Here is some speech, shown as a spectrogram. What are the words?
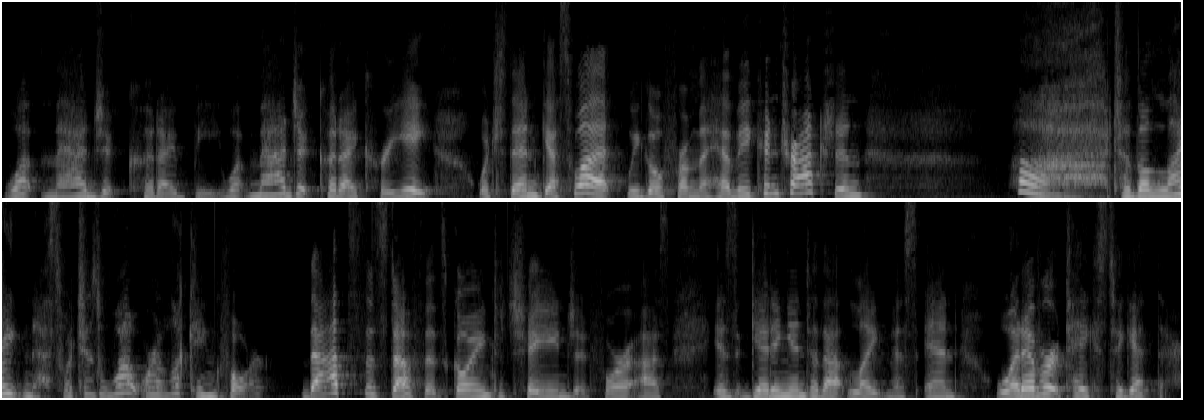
what magic could I be? What magic could I create? Which then, guess what? We go from the heavy contraction to the lightness, which is what we're looking for. That's the stuff that's going to change it for us is getting into that lightness and whatever it takes to get there.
